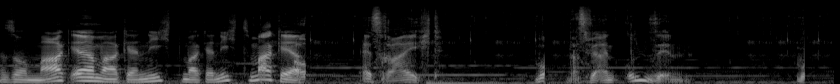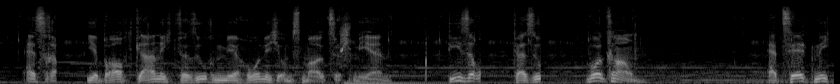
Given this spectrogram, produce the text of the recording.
So, mag er, mag er nicht, mag er nicht, mag er. Oh, es reicht. Was für ein Unsinn. Es reicht. Ihr braucht gar nicht versuchen, mir Honig ums Maul zu schmieren. Diese Versuch... Wohl kaum. Erzählt nicht...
